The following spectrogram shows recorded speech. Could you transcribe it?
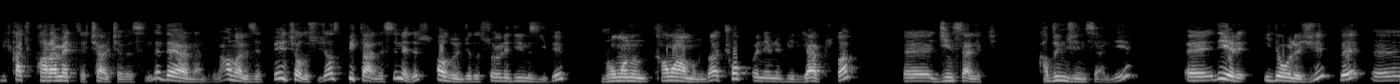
birkaç parametre çerçevesinde değerlendirme, analiz etmeye çalışacağız. Bir tanesi nedir? Az önce de söylediğimiz gibi romanın tamamında çok önemli bir yer tutan e, cinsellik, kadın cinselliği. E, diğeri ideoloji ve e,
